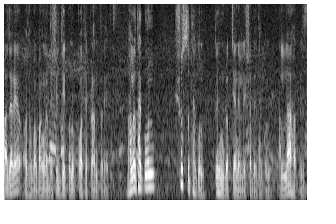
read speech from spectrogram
বাজারে অথবা বাংলাদেশের যে কোনো পথে প্রান্তরে। ভালো থাকুন সুস্থ থাকুন। তুহিন ব্লগ চ্যানেলের সাথে থাকুন। আল্লাহ হাফিজ।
